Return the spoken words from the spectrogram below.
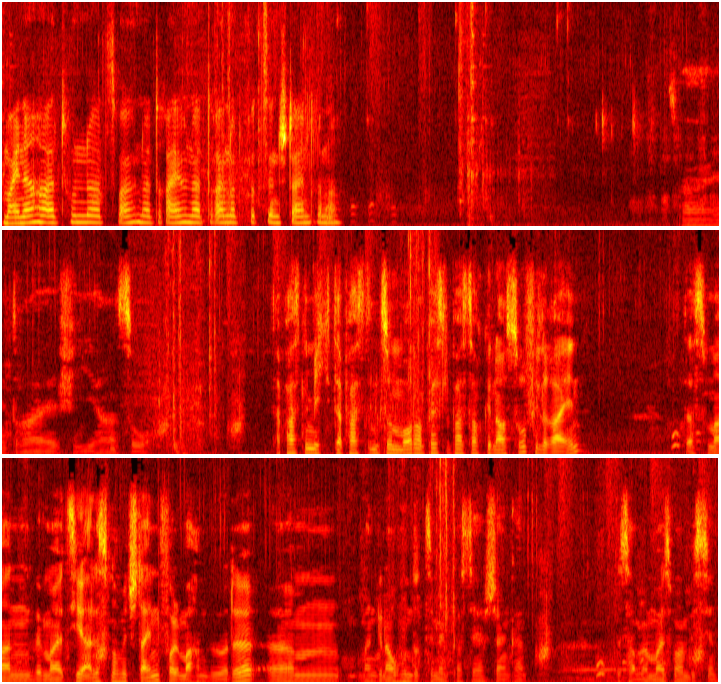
Meiner hat 100, 200, 300, 314 Stein drinne. 2, 3, 4, so. Da passt nämlich, da passt in so einem Modern Pestle passt auch genau so viel rein, dass man, wenn man jetzt hier alles noch mit Steinen voll machen würde, ähm, man genau 100 Zementpaste herstellen kann. Das haben wir mal jetzt mal ein bisschen.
